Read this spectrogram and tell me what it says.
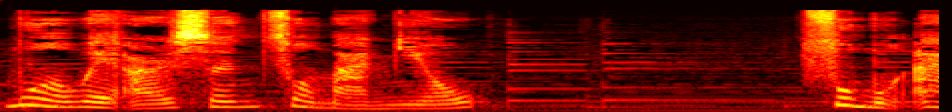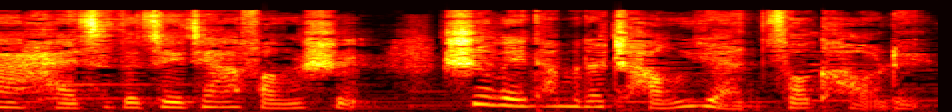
莫为儿孙做马牛。”父母爱孩子的最佳方式是为他们的长远做考虑。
